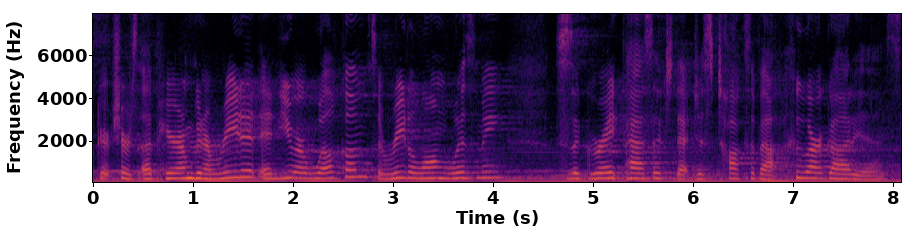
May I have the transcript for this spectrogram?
Scripture is up here. I'm going to read it, and you are welcome to read along with me. This is a great passage that just talks about who our God is.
